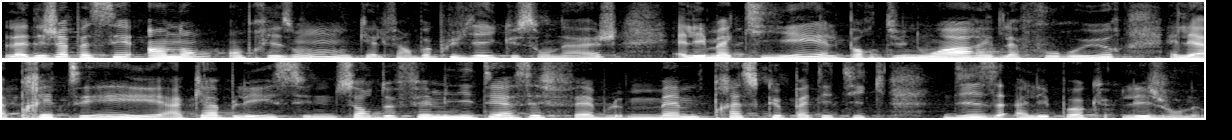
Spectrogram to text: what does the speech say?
Elle a déjà passé un an en prison, donc elle fait un peu plus vieille que son âge. Elle est maquillée, elle porte du noir et de la fourrure, elle est apprêtée et accablée. C'est une sorte de féminité assez faible, même presque pathétique, disent à l'époque les journaux.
